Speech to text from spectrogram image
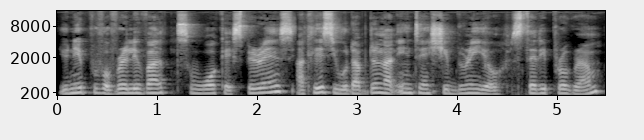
You need proof of relevant work experience. At least you would have done an internship during your study program.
